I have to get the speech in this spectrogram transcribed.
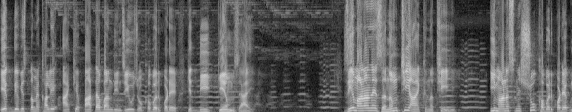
એક દિવસ તમે ખાલી આંખે પાટા બાંધીને જીવજો, ખબર પડે કે દી કેમ જાય. જે માણસને જન્મથી આંખ નથી એ માણસને શું ખબર પડે કે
